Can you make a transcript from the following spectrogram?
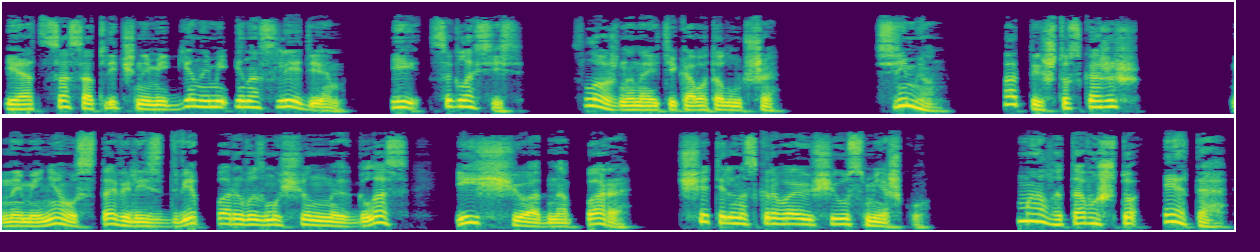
и отца с отличными генами и наследием. И, согласись, Сложно найти кого-то лучше. Семен, а ты что скажешь? На меня уставились две пары возмущенных глаз и еще одна пара, тщательно скрывающая усмешку. Мало того, что это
